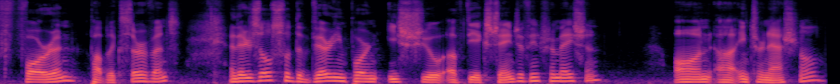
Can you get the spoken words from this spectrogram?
foreign public servants. And there is also the very important issue of the exchange of information on uh, international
